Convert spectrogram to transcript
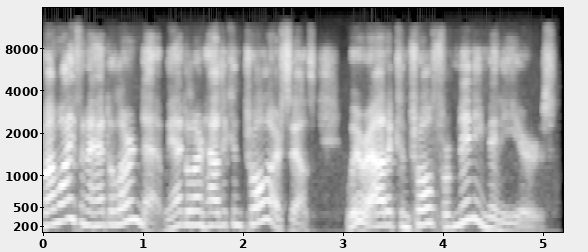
my wife and I had to learn that. We had to learn how to control ourselves. We were out of control for many many years.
